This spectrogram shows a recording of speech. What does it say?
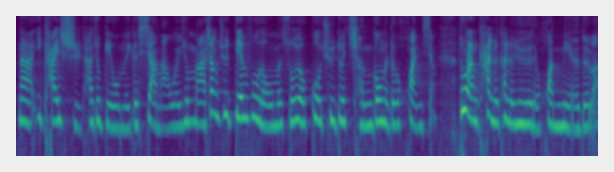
那一开始他就给我们了一个下马威，就马上去颠覆了我们所有过去对成功的这个幻想。突然看着看着就有点幻灭了，对吧？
